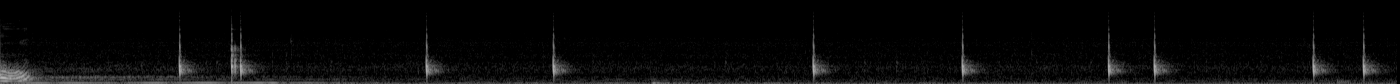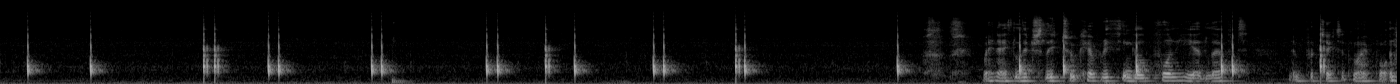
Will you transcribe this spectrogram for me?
Ooh. when I literally took every single pawn he had left and protected my pawn.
